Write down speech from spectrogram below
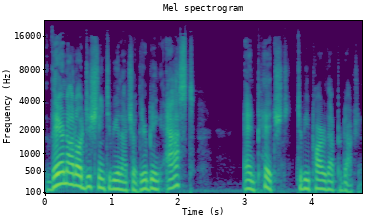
they are not auditioning to be in that show. They're being asked and pitched to be part of that production.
